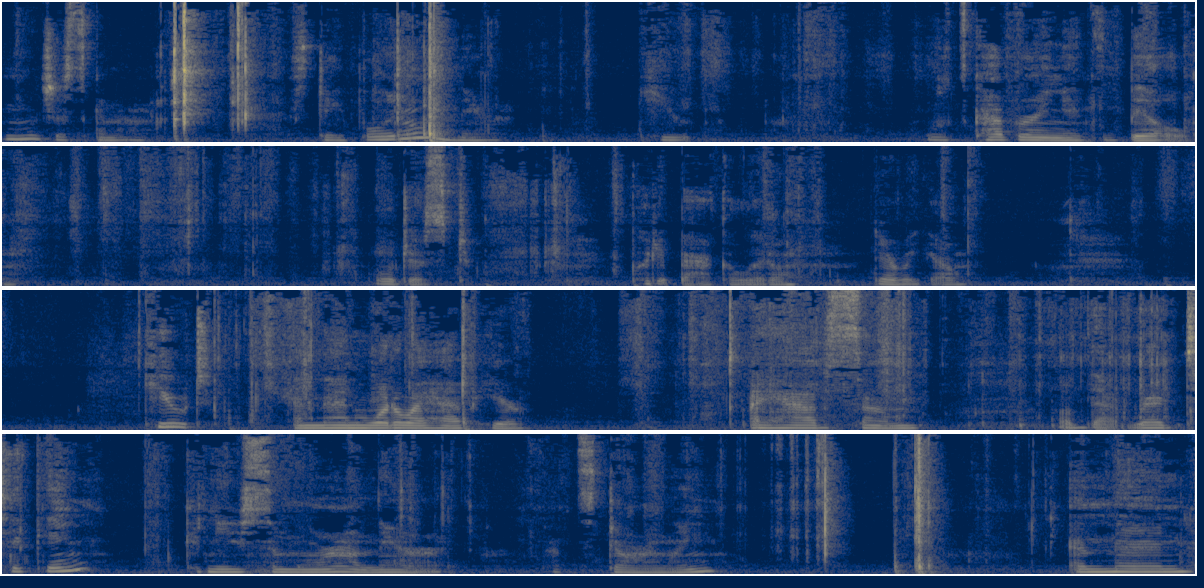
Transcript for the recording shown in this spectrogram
I'm just gonna staple it on there. Cute. It's covering its bill. We'll just put it back a little. There we go. Cute. And then what do I have here? I have some of that red ticking. Can use some more on there. That's darling. And then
